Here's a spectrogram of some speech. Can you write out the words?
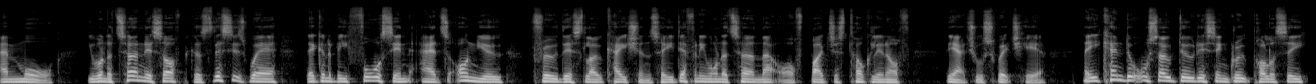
and more. You want to turn this off because this is where they're going to be forcing ads on you through this location. So you definitely want to turn that off by just toggling off the actual switch here. Now you can do, also do this in group policy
